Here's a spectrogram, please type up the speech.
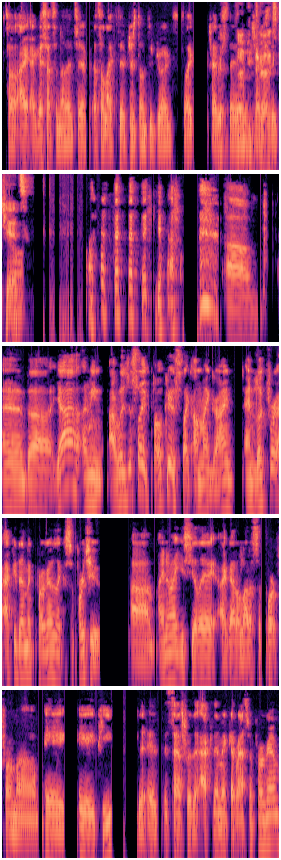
So I, I, guess that's another tip. That's a life tip. Just don't do drugs. Like try to stay. Don't do drugs, kids. yeah. Um, and, uh, yeah, I mean, I was just like focused, like on my grind and look for academic programs that can support you. Um, I know at UCLA, I got a lot of support from, um, AAP. It, it stands for the Academic Advancement Program.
